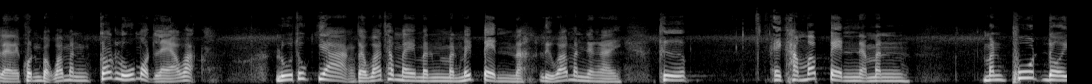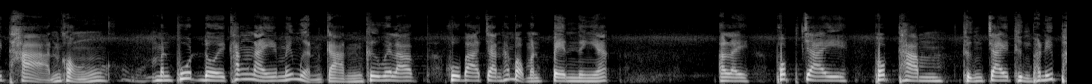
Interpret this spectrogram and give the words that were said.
หลายๆคนบอกว่ามันก็รู้หมดแล้วอะรู้ทุกอย่างแต่ว่าทำไมมันมันไม่เป็นนะหรือว่ามันยังไง คือไอ้คาว่าเป็นเนี่ยมันมันพูดโดยฐานของมันพูดโดยข้างในไม่เหมือนกัน คือเวลาครูบาอาจารย์ท่านบอกมันเป็นอย่างเงี้ย อะไรพบใจพบธรรมถึงใจถึงพระนิพพ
